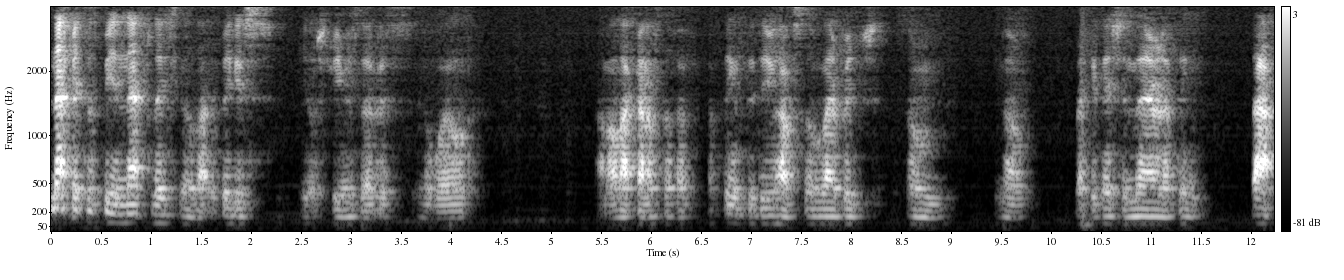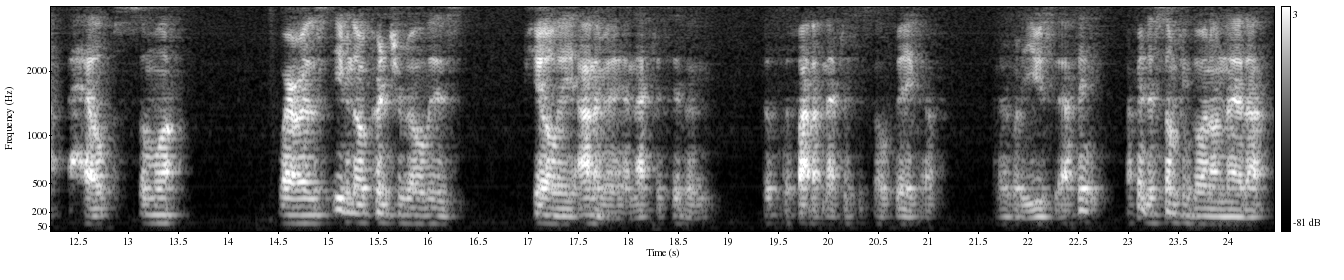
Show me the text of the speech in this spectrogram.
Netflix has been Netflix, you know, like the biggest, you know, streaming service in the world, and all that kind of stuff. I, I think they do have some leverage, some, you know, recognition there, and I think that helps somewhat. Whereas, even though Crunchyroll is purely anime and Netflix isn't, the, the fact that Netflix is so big, everybody uses it. I think I think there's something going on there that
